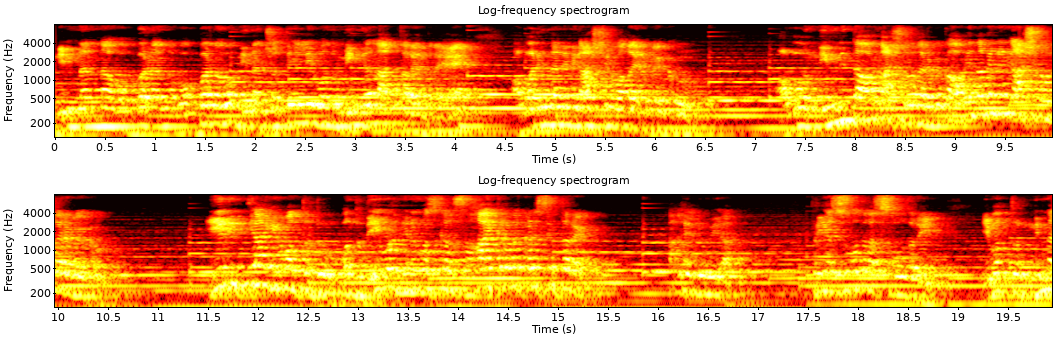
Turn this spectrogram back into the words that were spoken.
ನಿನ್ನನ್ನ ಒಬ್ಬರನ್ನ ಒಬ್ಬರು ನಿನ್ನ ಜೊತೆಯಲ್ಲಿ ಒಂದು ಮಿಂಗಲ್ ಆಗ್ತಾರೆ ಅಂದ್ರೆ ಅವರಿಂದ ನಿನಗೆ ಆಶೀರ್ವಾದ ಇರಬೇಕು. ಅವು ನಿನ್ನಿಂದ ಅವ್ರಿಗೆ ಆಶೀರ್ವಾದ ಇರಬೇಕು, ಅವರಿಂದ ನಿನಗೆ ಆಶೀರ್ವಾದ ಇರಬೇಕು. ಈ ರೀತಿಯಾಗಿರುವಂಥದ್ದು ಒಂದು ದೇವರು ನಿನಗೋಸ್ಕರ ಸಹಾಯಕರನ್ನ ಕಳಿಸಿರ್ತಾರೆ. ಅಲ್ಲೆಲ್ಲೂಯ್ಯ ಪ್ರಿಯ ಸೋದರ ಸೋದರಿ, ಇವತ್ತು ನಿನ್ನ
